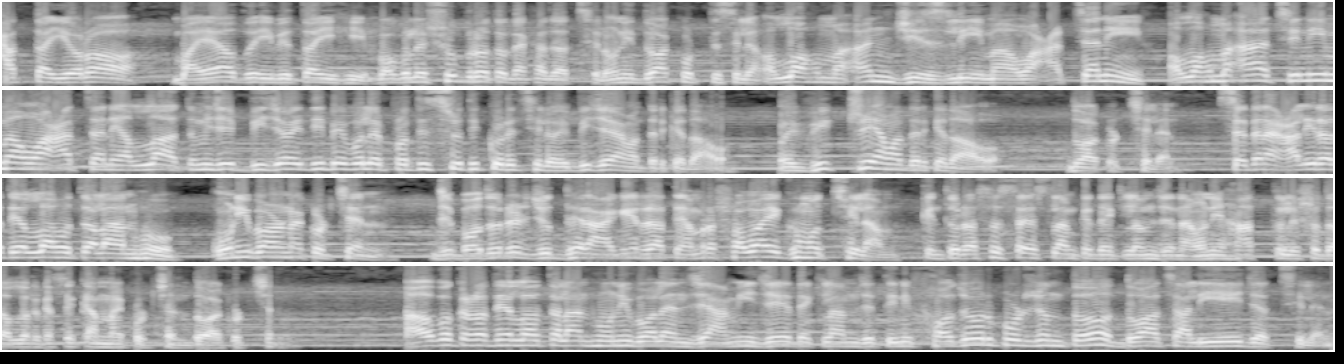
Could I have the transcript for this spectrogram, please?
হাত্তা ইয়রা বায়াদু ইবতাইহি বগলে শুভ্রতা দেখা যাচ্ছিল। উনি দোয়া করতেছিলেন, আল্লাহুম্মা আনজিজলি মা ওয়া'আতানি, আল্লাহুম্মা আতিনি মা ওয়া'আতানি, আল্লাহ, তুমি যে বিজয় দিবে বলে প্রতিশ্রুতি করেছিল, ওই বিজয় আমাদেরকে দাও, ওই ভিক্টরি আমাদেরকে দাও। দোয়া করছিলেন। সেদিন আলী রাজি আল্লাহ আনহু, উনি বর্ণনা করছেন যে বদরের যুদ্ধের আগের রাতে আমরা সবাই ঘুমোচ্ছিলাম, কিন্তু রাসুসাহ ইসলামকে দেখলাম যে না, উনি হাত তুলে শুধু আল্লাহর কাছে কান্না করছেন, দোয়া করছেন। আবু বকর রাদিয়াল্লাহু তাআলা উনি বলেন যে, আমি যে দেখলাম যে তিনি ফজর পর্যন্ত দোয়া চালিয়েই যাচ্ছিলেন।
